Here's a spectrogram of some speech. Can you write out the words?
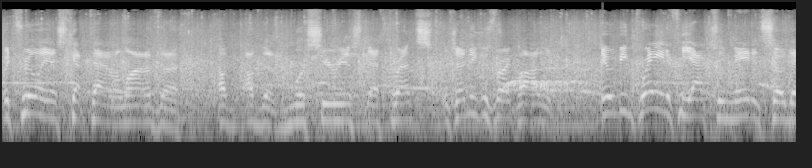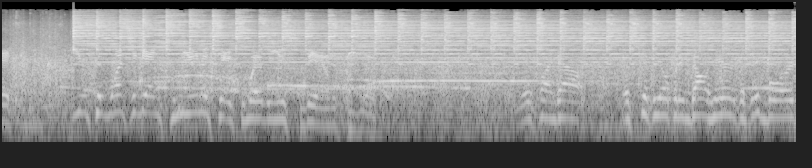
which really has kept out a lot of the of, of the more serious death threats, which I think is very positive. It would be great if he actually made it so that you could once again communicate the way we used to be able to do. We'll find out. Let's get the opening bell here at the big board.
